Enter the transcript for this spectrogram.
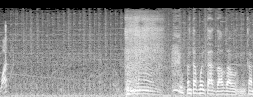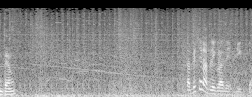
¿What? ¿Cuántas vueltas has dado, cam- campeón? ¿Te has visto la película de Invicto?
